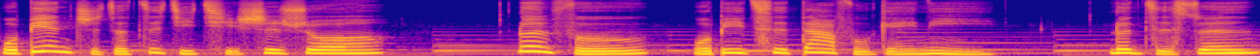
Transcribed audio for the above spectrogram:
我便指着自己起誓说：论福，我必赐大福给你；论子孙，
